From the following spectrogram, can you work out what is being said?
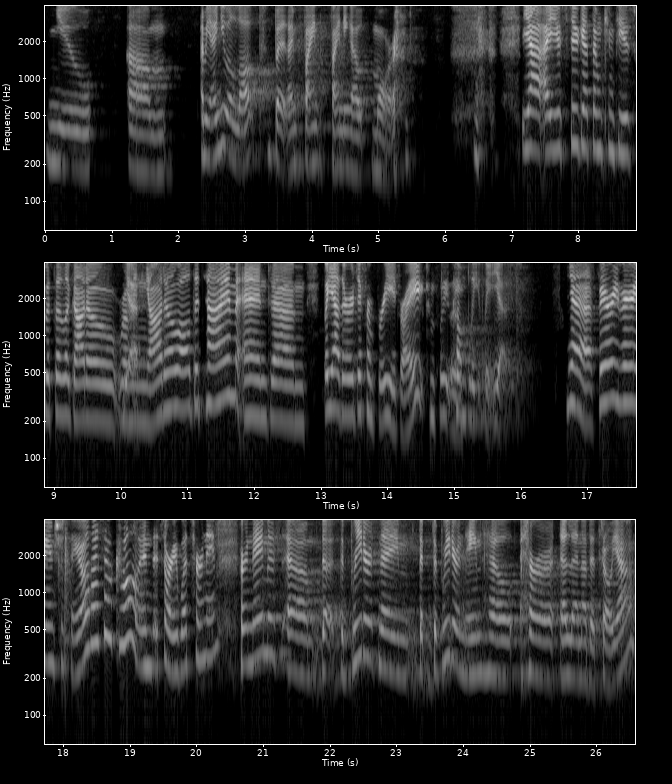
knew. Um, I mean, I knew a lot, but I'm find, finding out more. Yeah, I used to get them confused with the Lagotto Yes. All the time. And, um, but yeah, they're a different breed, right? Completely. Completely, yes. yeah, very, very interesting. Oh, that's so cool. And sorry, what's her name? Her name is um, the the breeder's name. The, the breeder named her, her Elena de Troya.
